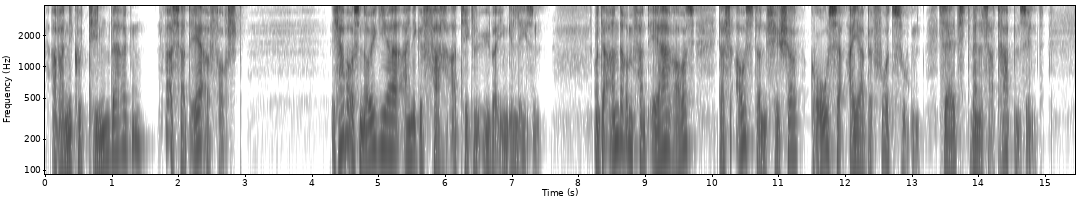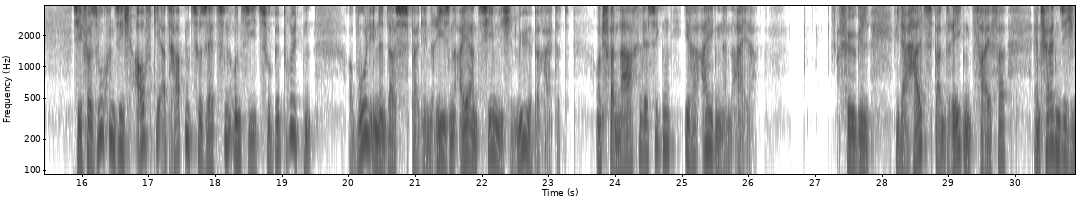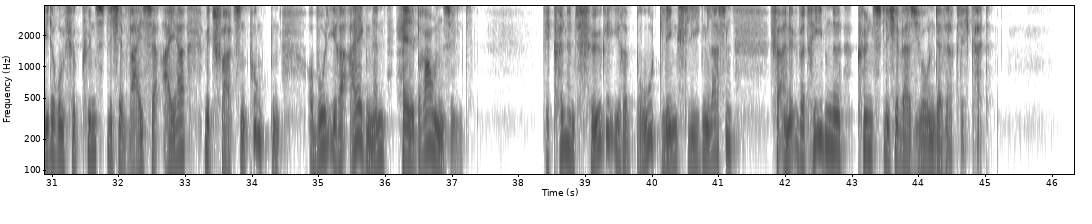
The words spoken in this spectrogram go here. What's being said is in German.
Aber Nico Tinbergen? Was hat er erforscht? Ich habe aus Neugier einige Fachartikel über ihn gelesen. Unter anderem fand er heraus, dass Austernfischer große Eier bevorzugen, selbst wenn es Attrappen sind. Sie versuchen sich auf die Attrappen zu setzen und sie zu bebrüten, obwohl ihnen das bei den Rieseneiern ziemliche Mühe bereitet, und vernachlässigen ihre eigenen Eier. Vögel wie der Halsbandregenpfeifer entscheiden sich wiederum für künstliche weiße Eier mit schwarzen Punkten, obwohl ihre eigenen hellbraun sind. Wie können Vögel ihre Brut links liegen lassen für eine übertriebene künstliche Version der Wirklichkeit?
